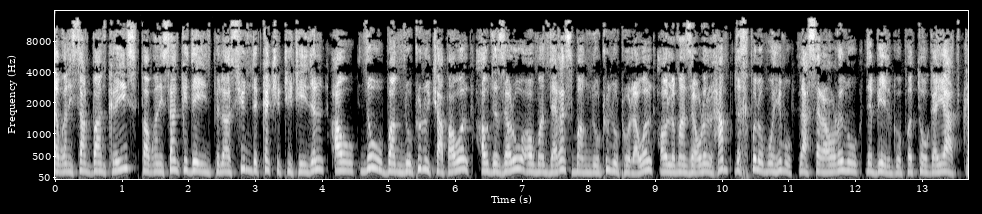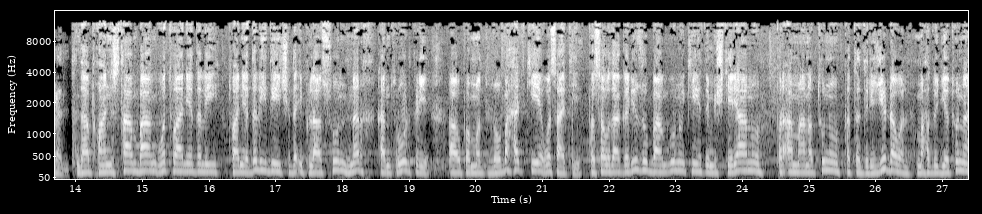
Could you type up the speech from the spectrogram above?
د افغانستان بانک رئیس په افغانستان کې د انفلاسیون د کچې ټیټېدل او نو بانک نوټونو چاپول او د زړو او مندرس بانک نوټونو ټولول او لمنځه وړل هم د خپل مهمو لاسراوړنو د بیلګو په توګه یاد کړل د افغانستان بانک وتوانېدلی توانېدلی دی چې د انفلاسیون نرخ کنټرول کړي او په مطلوبه حد کې وساتي په سوداګریزو بانګونو کې د مشتریانو پر امانتونو په تدریجي ډول محدودیتونه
